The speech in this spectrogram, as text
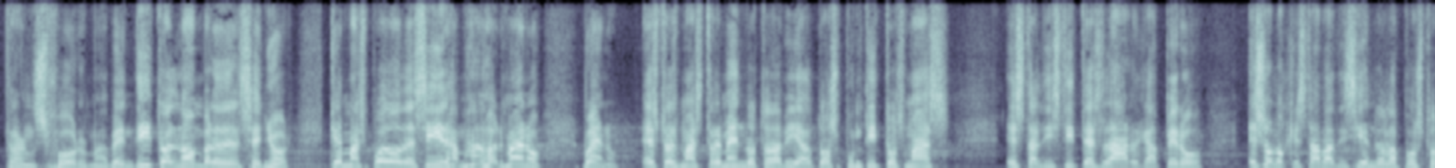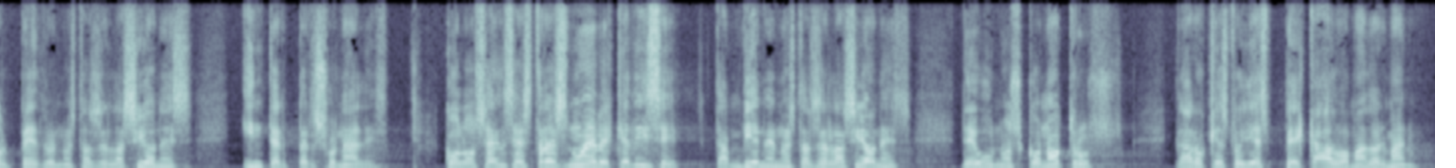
transforma. Bendito el nombre del Señor. ¿Qué más puedo decir, amado hermano? Bueno, esto es más tremendo todavía, dos puntitos más. Esta listita es larga, pero eso es lo que estaba diciendo el apóstol Pedro en nuestras relaciones interpersonales. Colosenses 3:9, ¿qué dice? También en nuestras relaciones de unos con otros. Claro que esto ya es pecado, amado hermano.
